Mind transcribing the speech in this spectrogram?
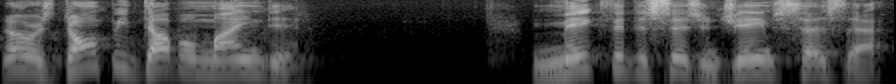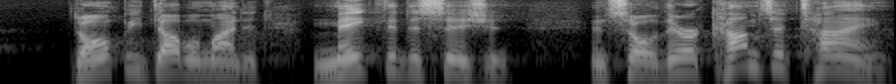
in other words don't be double-minded Make the decision. James says that. Don't be double minded. Make the decision. And so there comes a time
